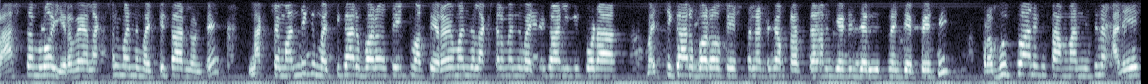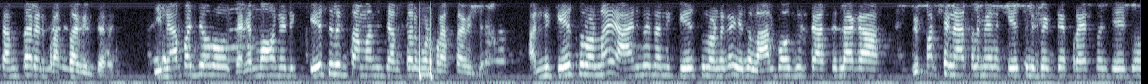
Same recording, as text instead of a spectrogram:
రాష్ట్రంలో ఇరవై లక్షల మంది మత్స్యకారులు ఉంటే లక్ష మందికి మత్స్యకారు భరోసా ఇచ్చి మొత్తం ఇరవై మంది లక్షల మంది మత్స్యకారులకి కూడా మత్స్యకారు భరోసా ఇస్తున్నట్టుగా ప్రచారం చేయడం జరుగుతుందని చెప్పేసి ప్రభుత్వానికి సంబంధించిన అనేక అంశాలను ప్రస్తావించారు. ఈ నేపథ్యంలో జగన్మోహన్ రెడ్డి కేసులకు సంబంధించిన అంశాలు కూడా ప్రస్తావించారు. అన్ని కేసులు ఉన్నాయి. ఆయన మీద అన్ని కేసులు ఉండగా ఏదో లాల్ బహదూర్ శాస్త్రి లాగా విపక్ష నేతల మీద కేసులు పెట్టే ప్రయత్నం చేయడం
